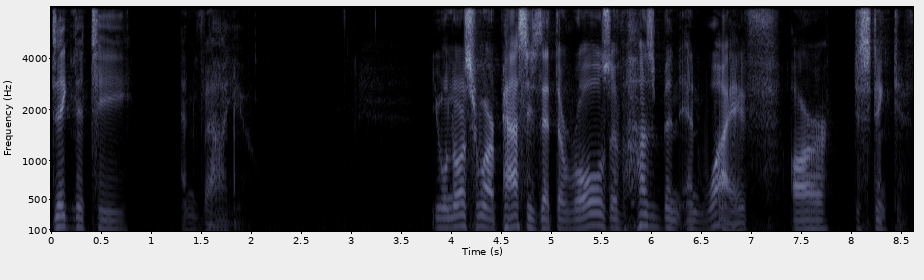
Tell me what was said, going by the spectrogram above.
dignity and value. You will notice from our passage that the roles of husband and wife are distinctive.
